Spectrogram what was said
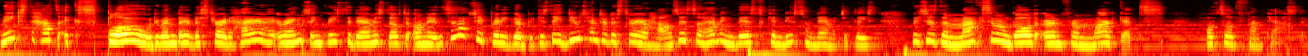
makes the house explode when they're destroyed. Higher ranks increase the damage dealt to only. This is actually pretty good because they do tend to destroy your houses, so having this can do some damage at least. Which is the maximum gold earned from markets. Also fantastic.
